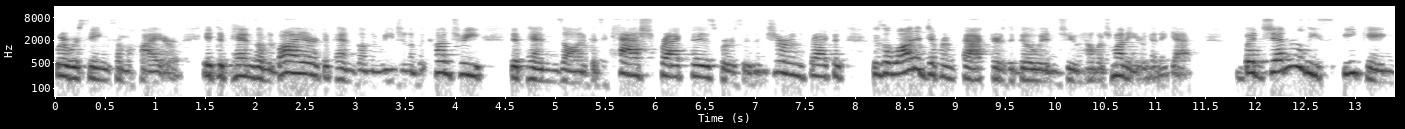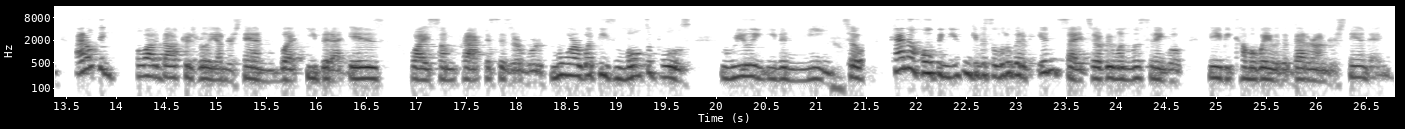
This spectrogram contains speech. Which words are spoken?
where we're seeing some higher. It depends on the buyer, depends on the region of the country, depends on if it's a cash practice versus insurance practice. There's a lot of different factors that go into how much money you're going to get. But generally speaking, I don't think a lot of doctors really understand what EBITDA is, why some practices are worth more, what these multiples really even mean. So kind of hoping you can give us a little bit of insight so everyone listening will maybe come away with a better understanding.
